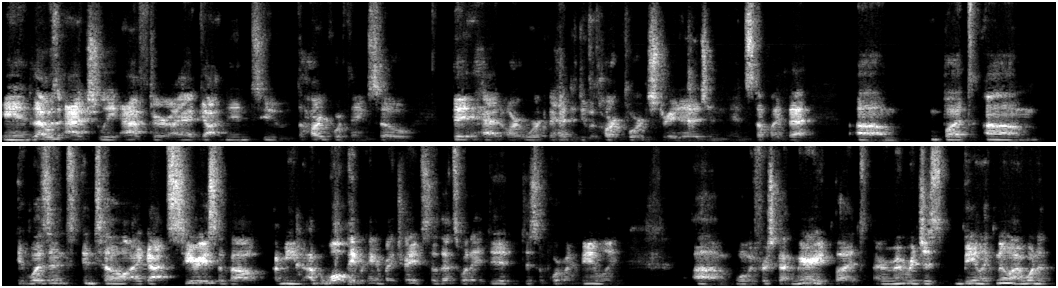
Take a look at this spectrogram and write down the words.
and that was actually after I had gotten into the hardcore thing. So they had artwork that had to do with hardcore and straight edge and, and stuff like that. Um, but um, it wasn't until I got serious about. I mean, I'm a wallpaper hanger by trade, so that's what I did to support my family um, when we first got married. But I remember just being like, "No, I want to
